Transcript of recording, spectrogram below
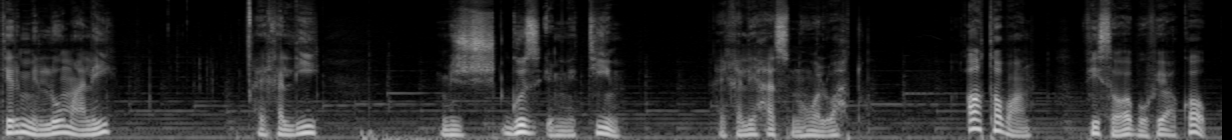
ترمي اللوم عليه هيخليه مش جزء من ال team. هيخليه حاسس إن هو لوحده. آه طبعا في ثواب وفي عقاب.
